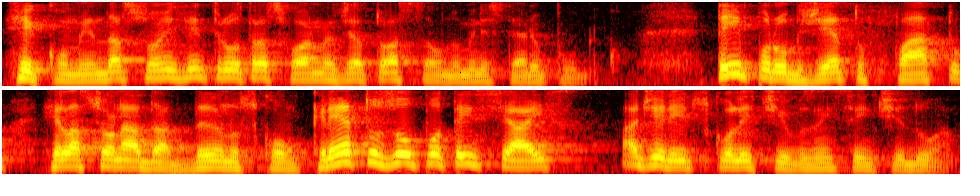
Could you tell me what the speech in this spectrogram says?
recomendações, entre outras formas de atuação do Ministério Público tem por objeto fato relacionado a danos concretos ou potenciais a direitos coletivos em sentido amplo.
